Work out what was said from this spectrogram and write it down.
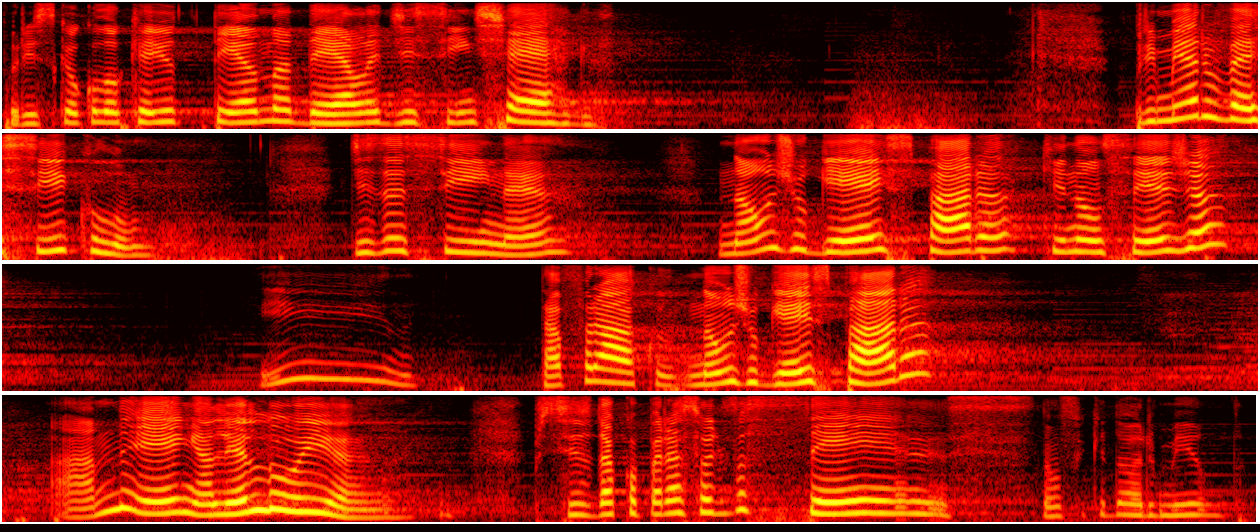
Por isso que eu coloquei o tema dela de se enxerga. Primeiro versículo diz assim, né? Não julgueis para que não seja. Ih, tá fraco. Não julgueis para. Amém, aleluia. Preciso da cooperação de vocês. Não fique dormindo.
